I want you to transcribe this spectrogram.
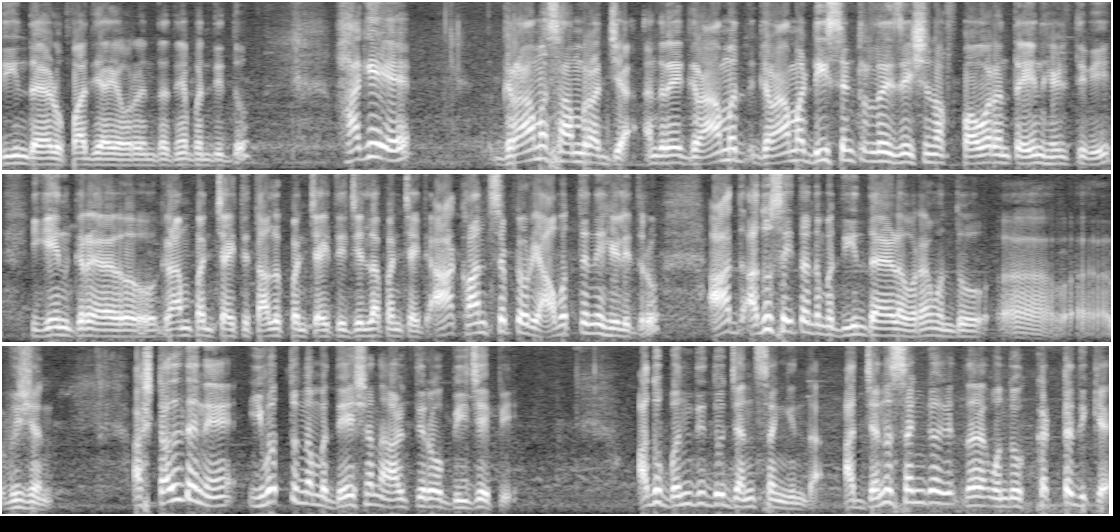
ದೀನ್ ದಯಾಳ್ ಉಪಾಧ್ಯಾಯ ಅವರಿಂದನೇ ಬಂದಿದ್ದು. ಹಾಗೆಯೇ ಗ್ರಾಮ ಸಾಮ್ರಾಜ್ಯ, ಅಂದರೆ ಗ್ರಾಮ ಗ್ರಾಮ ಡಿಸೆಂಟ್ರಲೈಸೇಷನ್ ಆಫ್ ಪವರ್ ಅಂತ ಏನು ಹೇಳ್ತೀವಿ? ಈಗೇನು ಗ್ರ, ಗ್ರಾಮ ಪಂಚಾಯತಿ, ತಾಲೂಕ್ ಪಂಚಾಯತಿ, ಜಿಲ್ಲಾ ಪಂಚಾಯತಿ, ಆ ಕಾನ್ಸೆಪ್ಟ್ ಅವ್ರು ಯಾವತ್ತೇ ಹೇಳಿದರು. ಅದು ಅದು ಸಹಿತ ನಮ್ಮ ದೀನ್ ದಯಾಳ್ ಅವರ ಒಂದು ವಿಷನ್ ಅಷ್ಟಲ್ದೇ ಇವತ್ತು ನಮ್ಮ ದೇಶನ ಆಳ್ತಿರೋ ಬಿ ಜೆ ಪಿ ಅದು ಬಂದಿದ್ದು ಜನಸಂಘಿಂದ ಆ ಜನಸಂಘದ ಒಂದು ಕಟ್ಟದಿಕ್ಕೆ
